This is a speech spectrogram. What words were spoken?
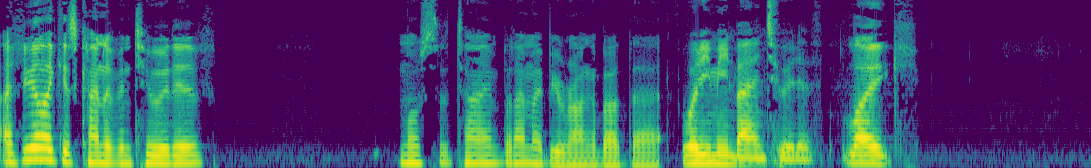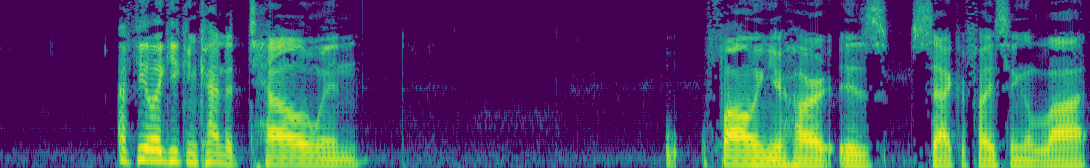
I feel like it's kind of intuitive most of the time, but I might be wrong about that. What do you mean by intuitive? like I feel like you can kind of tell when following your heart is sacrificing a lot.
